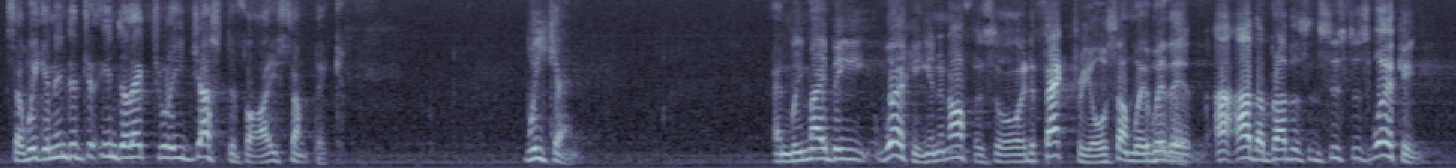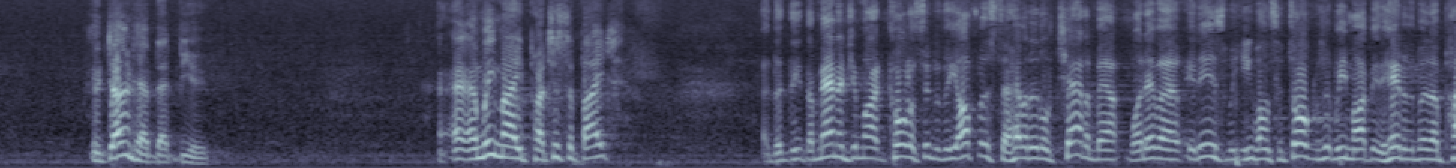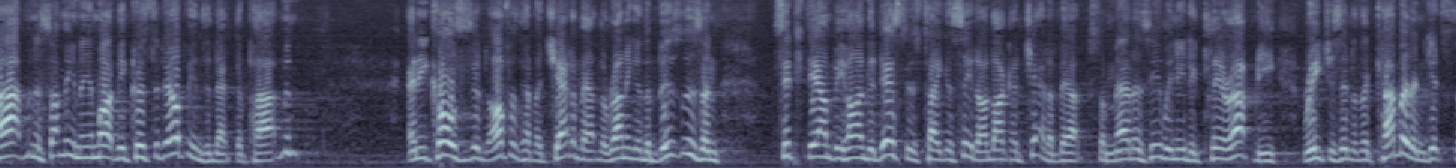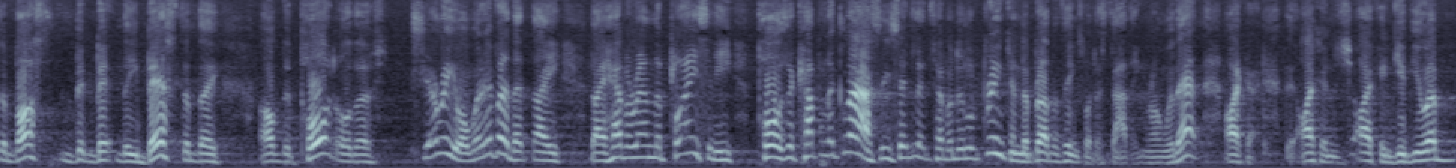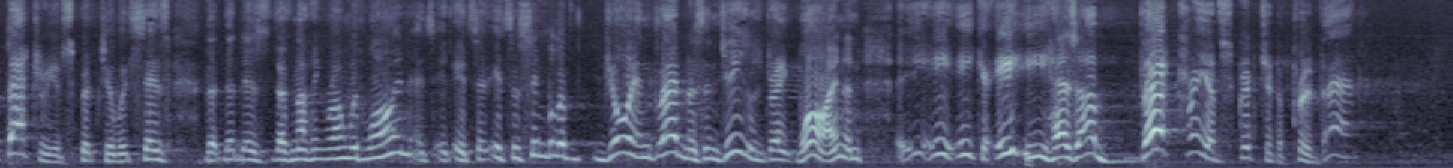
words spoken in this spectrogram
So we can intellectually justify something. We can. And we may be working in an office or in a factory or somewhere where there are other brothers and sisters working who don't have that view. And we may participate. The, the, the, manager might call us into the office to have a little chat about whatever it is he wants to talk to. We might be the head of the department or something, and there might be Christadelphians in that department. And he calls us into the office, have a chat about the running of the business, and sits down behind the desk, says, take a seat. I'd like a chat about some matters here we need to clear up. And he reaches into the cupboard and gets the, boss, the best of the, of the port or the sherry or whatever that they, they have around the place, and he pours a couple of glasses. He said, let's have a little drink. And the brother thinks, well, there's nothing wrong with that. I can, I can, I can give you a battery of scripture which says that, that there's, there's nothing wrong with wine. It's, it, it's, a, it's a symbol of joy and gladness, and Jesus drank wine, and he, he, he has a battery of scripture to prove that.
